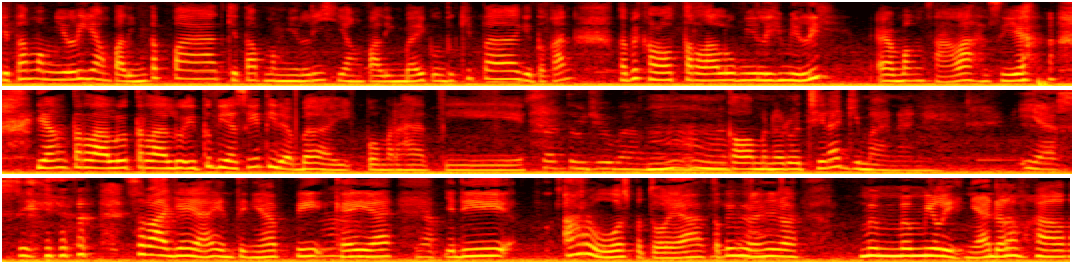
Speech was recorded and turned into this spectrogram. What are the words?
Kita memilih yang paling tepat, kita memilih yang paling baik untuk kita gitu kan. Tapi kalau terlalu milih-milih emang salah sih ya. Yang terlalu-terlalu itu biasanya tidak baik pemerhati. Setuju banget. Mm-mm, kalau menurut Cira gimana nih? Iya sih sama aja ya intinya pi kayak ya Yap. jadi harus betul ya tapi milihnya dalam mem- memilihnya dalam hal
